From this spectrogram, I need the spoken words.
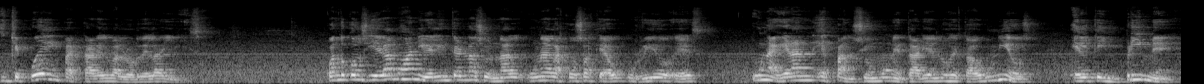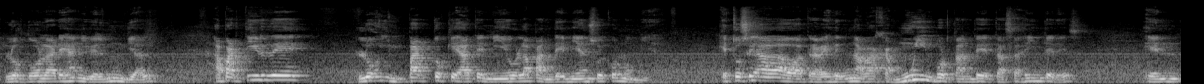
y que puede impactar el valor de la divisa? Cuando consideramos a nivel internacional, una de las cosas que ha ocurrido es una gran expansión monetaria en los Estados Unidos, el que imprime los dólares a nivel mundial, a partir de los impactos que ha tenido la pandemia en su economía. Esto se ha dado a través de una baja muy importante de tasas de interés en,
